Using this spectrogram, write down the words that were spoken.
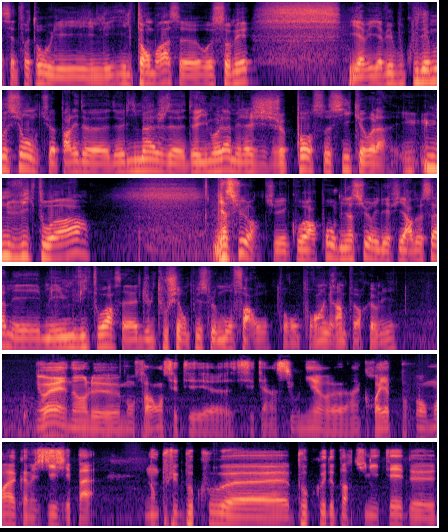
cette photo où il, il- il t'embrasse au sommet. Il y avait, il y avait beaucoup d'émotions. Tu as parlé de, de l'image de, de Imola, mais là, je pense aussi que voilà, une victoire. Bien sûr, tu es coureur pro, bien sûr, il est fier de ça, mais, une victoire, ça a dû le toucher en plus, le Mont Faron, pour, un grimpeur comme lui. Ouais, non, le Montfaron, c'était euh, c'était un souvenir euh, incroyable pour moi. Comme je dis, j'ai pas non plus beaucoup euh, beaucoup d'opportunités de,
